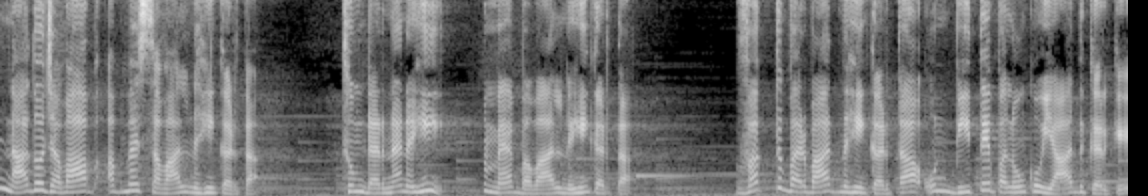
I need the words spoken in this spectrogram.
ना दो जवाब, अब मैं सवाल नहीं करता। तुम डरना नहीं, मैं बवाल नहीं करता। वक्त बर्बाद नहीं करता उन बीते पलों को याद करके।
